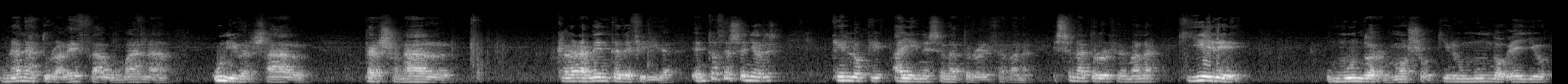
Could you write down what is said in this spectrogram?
una naturaleza humana, universal, personal, claramente definida. Entonces, señores, ¿qué es lo que hay en esa naturaleza humana? Esa naturaleza humana quiere un mundo hermoso, quiere un mundo bello,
